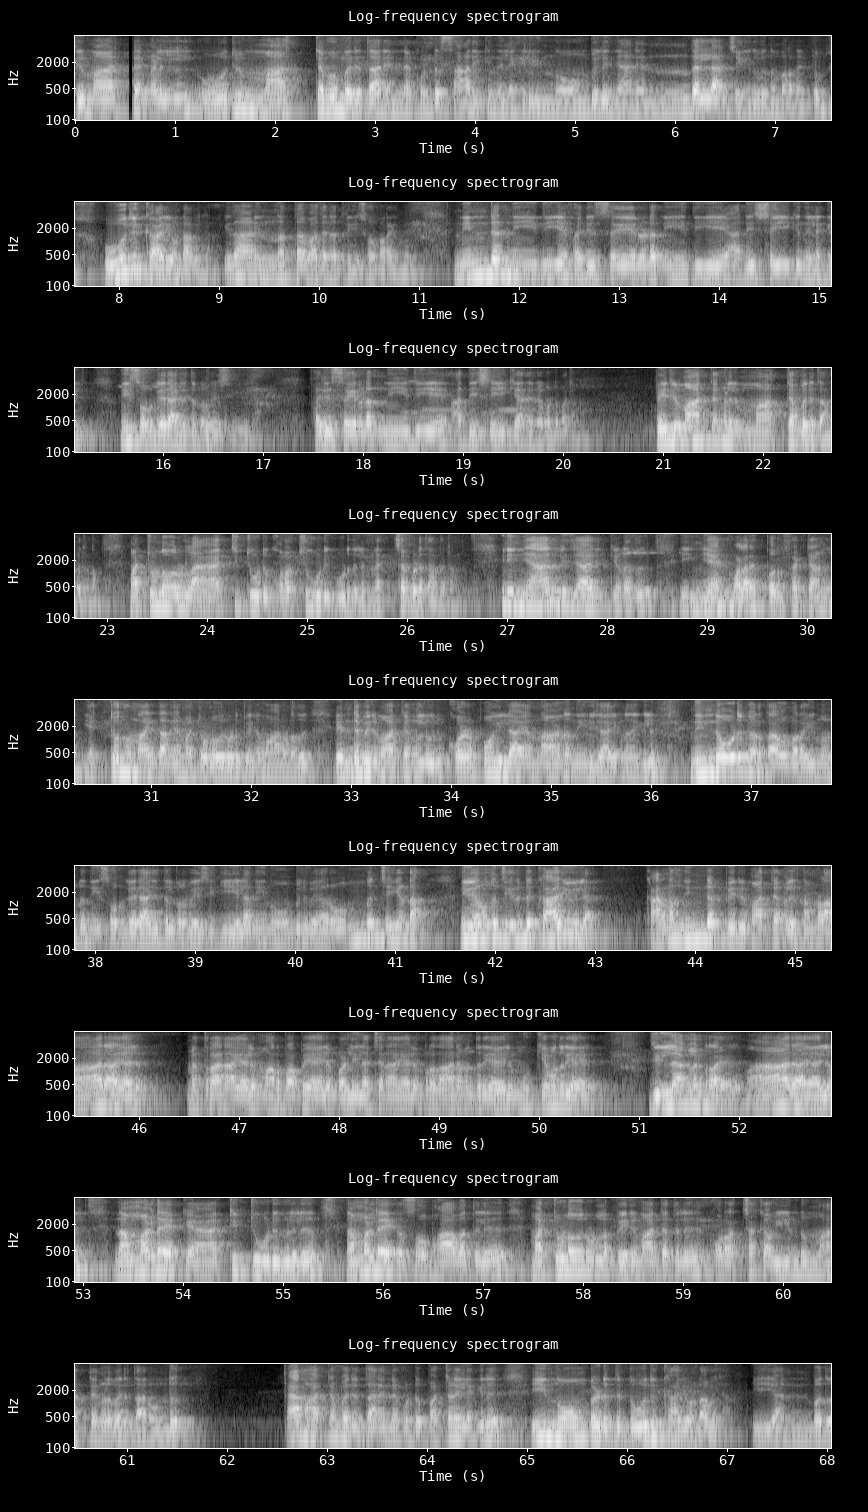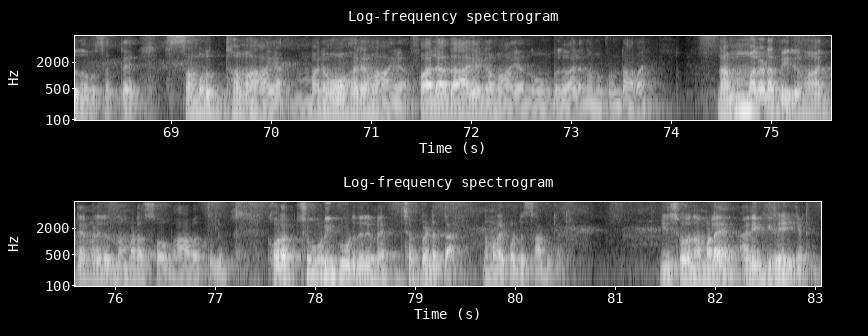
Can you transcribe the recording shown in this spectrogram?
പെരുമാറ്റങ്ങളിൽ ഒരു മാറ്റവും വരുത്താൻ എന്നെ കൊണ്ട് സാധിക്കുന്നില്ലെങ്കിൽ ഈ നോമ്പിൽ ഞാൻ എന്തെല്ലാം ചെയ്തു എന്ന് പറഞ്ഞിട്ടും ഒരു കാര്യം ഉണ്ടാവില്ല. ഇതാണ് ഇന്നത്തെ വചനത്തിൽ ഈശോ പറയുന്നത്. നിന്റെ നീതിയെ ഫരിസയരുടെ നീതിയെ അതിശയിക്കുന്നില്ലെങ്കിൽ നീ സ്വർഗരാജ്യത്തിൽ പ്രവേശിക്കുകയില്ല. ഫരിസയരുടെ നീതിയെ അതിശയിക്കാൻ എന്നെ കൊണ്ട് പറ്റണം. പെരുമാറ്റങ്ങളിൽ മാറ്റം വരുത്താൻ പറ്റണം. മറ്റുള്ളവരുള്ള ആറ്റിറ്റ്യൂഡ് കുറച്ചുകൂടി കൂടുതൽ മെച്ചപ്പെടുത്താൻ പറ്റണം. ഇനി ഞാൻ വിചാരിക്കുന്നത് ഈ ഞാൻ വളരെ പെർഫെക്റ്റ് ആണ്. ഏറ്റവും നന്നായിട്ടാണ് ഞാൻ മറ്റുള്ളവരോട് പെരുമാറുന്നത് എന്റെ പെരുമാറ്റങ്ങളിൽ ഒരു കുഴപ്പമില്ല എന്നാണ് നീ വിചാരിക്കുന്നതെങ്കിൽ നിന്നോട് കർത്താവ് പറയുന്നുണ്ട് നീ സ്വർഗരാജ്യത്തിൽ പ്രവേശിക്കുകയില്ല. നീ നോമ്പിൽ വേറെ ഒന്നും ചെയ്യണ്ട. നീ വേറെ ഒന്നും ചെയ്തിട്ട് കാര്യമില്ല. കാരണം നിന്റെ പെരുമാറ്റങ്ങളിൽ നമ്മൾ ആരായാലും മെത്രാനായാലും മാർപ്പാപ്പയായാലും പള്ളിയിൽ അച്ഛനായാലും പ്രധാനമന്ത്രി ആയാലും മുഖ്യമന്ത്രി ആയാലും ജില്ലാ കളക്ടർ ആയാലും ആരായാലും നമ്മളുടെയൊക്കെ ആറ്റിറ്റ്യൂഡുകളിൽ നമ്മളുടെയൊക്കെ സ്വഭാവത്തിൽ മറ്റുള്ളവരുള്ള പെരുമാറ്റത്തിൽ കുറച്ചൊക്കെ വീണ്ടും മാറ്റങ്ങൾ വരുത്താനുണ്ട്. ആ മാറ്റം വരുത്താൻ എന്നെ കൊണ്ട് പറ്റണില്ലെങ്കിൽ ഈ നോമ്പെടുത്തിട്ട് ഒരു കാര്യം ഉണ്ടാവില്ല. ഈ അൻപത് ദിവസത്തെ സമൃദ്ധമായ മനോഹരമായ ഫലദായകമായ നോമ്പുകാലം നമുക്കുണ്ടാവാൻ. നമ്മളുടെ പെരുമാറ്റങ്ങളിലും നമ്മുടെ സ്വഭാവത്തിലും കുറച്ചുകൂടി കൂടുതൽ മെച്ചപ്പെടുത്താൻ നമ്മളെ കൊണ്ട് സാധിക്കട്ടെ. ഈശോ നമ്മളെ അനുഗ്രഹിക്കട്ടെ.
